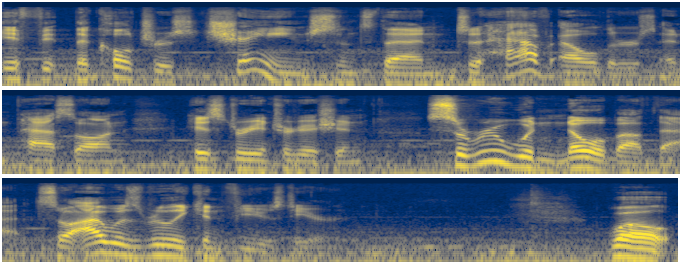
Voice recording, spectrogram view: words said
if it, the culture has changed since then to have elders and pass on history and tradition saru wouldn't know about that. So i was really confused here. Well,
